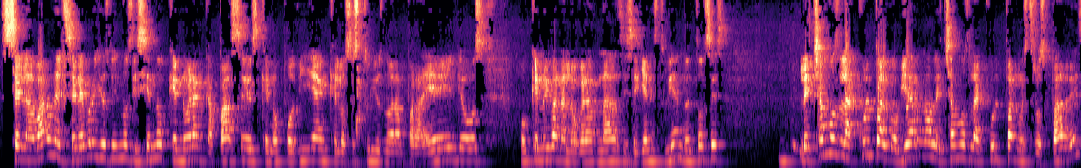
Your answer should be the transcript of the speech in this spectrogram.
se lavaron el cerebro ellos mismos diciendo que no eran capaces, que no podían, que los estudios no eran para ellos o que no iban a lograr nada si seguían estudiando. Entonces, le echamos la culpa al gobierno, le echamos la culpa a nuestros padres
